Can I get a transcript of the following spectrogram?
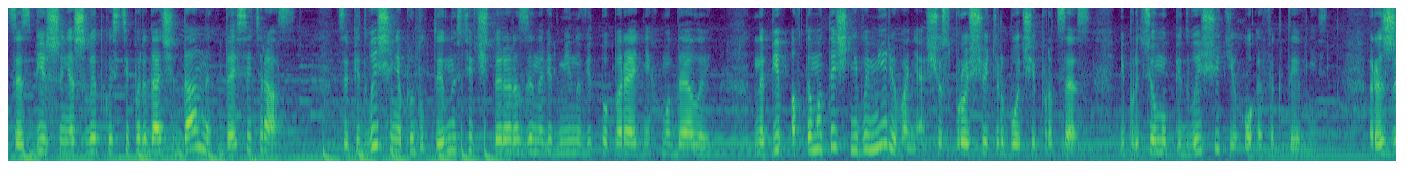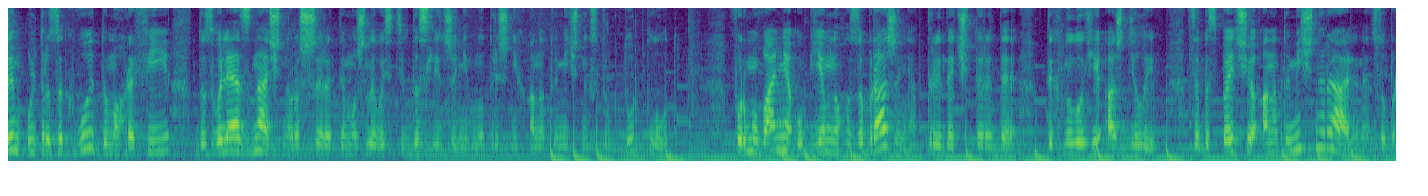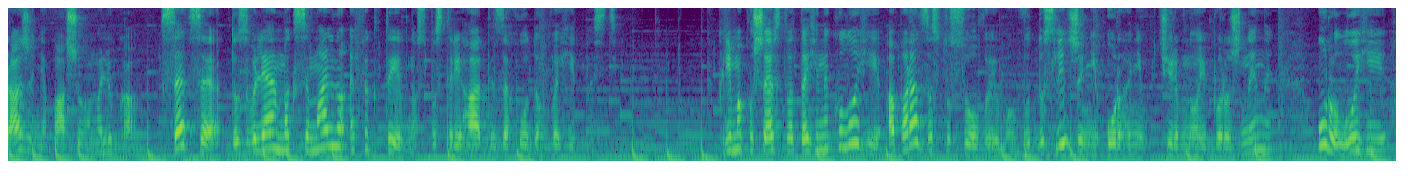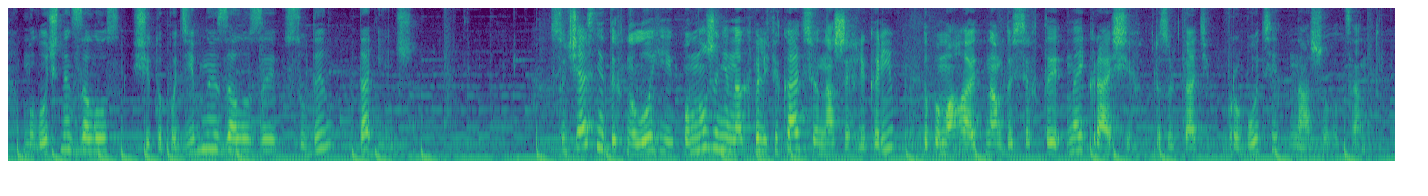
Це збільшення швидкості передачі даних в 10 разів. Це підвищення продуктивності в 4 рази на відміну від попередніх моделей, напівавтоматичні вимірювання, що спрощують робочий процес і при цьому підвищують його ефективність. Режим ультразвукової томографії дозволяє значно розширити можливості в дослідженні внутрішніх анатомічних структур плоду. Формування об'ємного зображення 3D-4D в технології HD-LIV забезпечує анатомічне реальне зображення вашого малюка. Все це дозволяє максимально ефективно спостерігати за ходом вагітності. Крім акушерства та гінекології, апарат застосовуємо в дослідженні органів черевної порожнини, урології, молочних залоз, щитоподібної залози, судин та інше. Сучасні технології, помножені на кваліфікацію наших лікарів, допомагають нам досягти найкращих результатів в роботі нашого центру.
